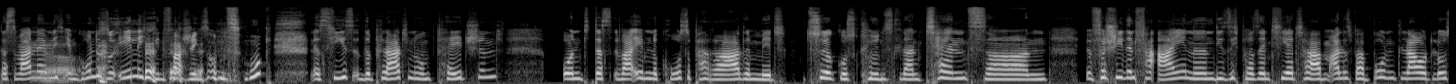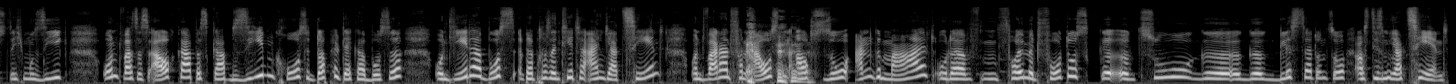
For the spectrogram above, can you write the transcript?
Das war nämlich ja. im Grunde so ähnlich wie ein Faschingsumzug. Es hieß The Platinum Pageant und das war eben eine große Parade mit Zirkuskünstlern, Tänzern, verschiedenen Vereinen, die sich präsentiert haben. Alles war bunt, laut, lustig, Musik. Und was es auch gab, es gab sieben große Doppeldeckerbusse und jeder Bus repräsentierte ein Jahrzehnt und war dann von außen auch so angemalt oder voll mit Fotos ge äh, zugeglistert und so aus diesem Jahrzehnt.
